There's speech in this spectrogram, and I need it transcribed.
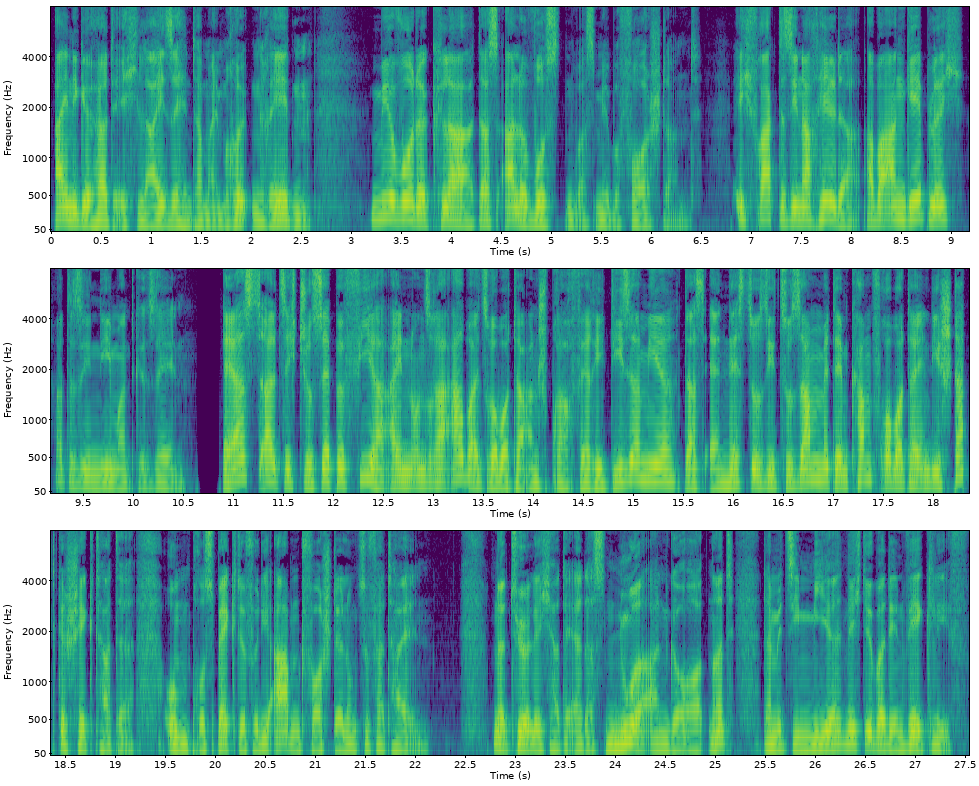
Einige hörte ich leise hinter meinem Rücken reden. Mir wurde klar, dass alle wussten, was mir bevorstand. Ich fragte sie nach Hilda, aber angeblich hatte sie niemand gesehen. Erst als ich Giuseppe 4 einen unserer Arbeitsroboter ansprach, verriet dieser mir, dass Ernesto sie zusammen mit dem Kampfroboter in die Stadt geschickt hatte, um Prospekte für die Abendvorstellung zu verteilen. Natürlich hatte er das nur angeordnet, damit sie mir nicht über den Weg lief.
